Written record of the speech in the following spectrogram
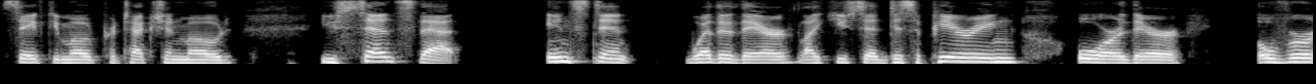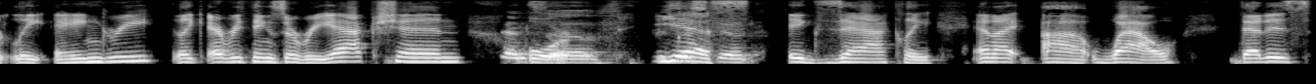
safety mode, protection mode, you sense that instant, whether they're, like you said, disappearing or they're overtly angry, like everything's a reaction or yes, exactly. And I, uh, wow, that is,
